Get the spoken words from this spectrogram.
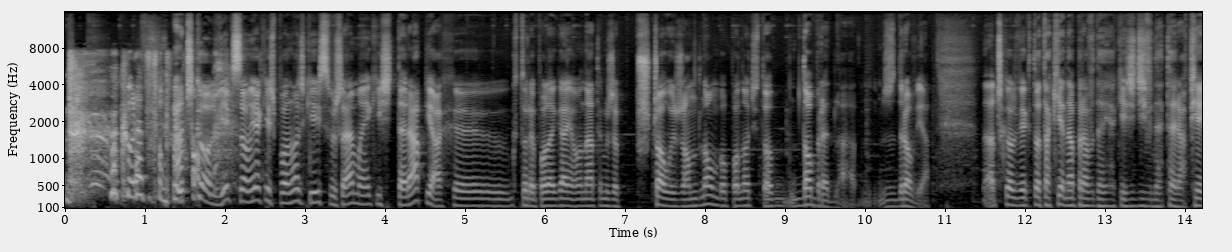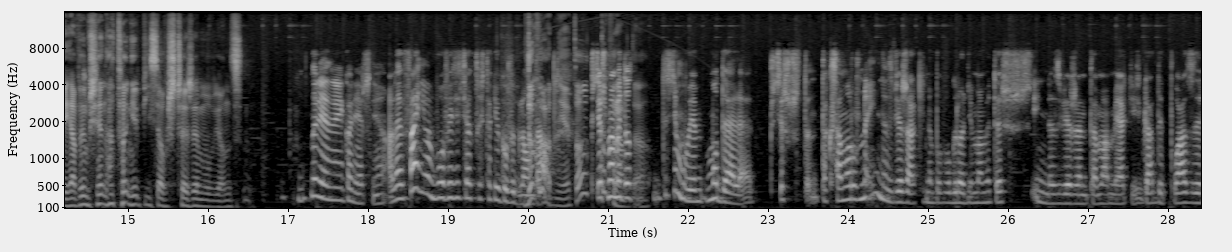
Akurat to było. Aczkolwiek są jakieś ponoć, kiedyś słyszałem o jakichś terapiach, y, które polegają na tym, że pszczoły żądlą, bo ponoć to dobre dla zdrowia. Aczkolwiek to takie naprawdę jakieś dziwne terapie. Ja bym się na to nie pisał, szczerze mówiąc. No nie, niekoniecznie, ale fajnie by było wiedzieć, jak coś takiego wygląda. Dokładnie, to Przecież to mamy, prawda. do, to nie mówię, modele. Przecież ten, tak samo różne inne zwierzaki, no bo w ogrodzie mamy też inne zwierzęta, mamy jakieś gady, płazy.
